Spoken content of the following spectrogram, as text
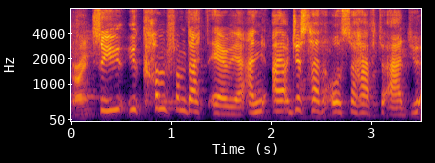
Right. So you, you come from that area, and I just have also have to add, you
